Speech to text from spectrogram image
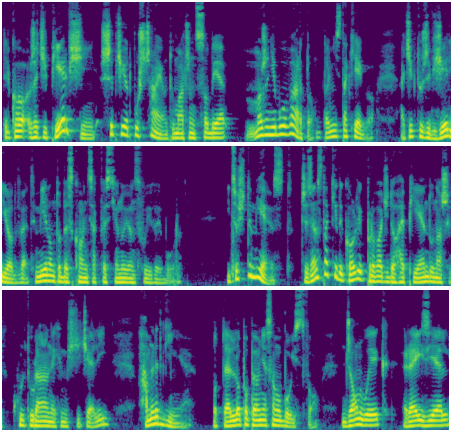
Tylko, że ci pierwsi szybciej odpuszczają, tłumacząc sobie, może nie było warto, to nic takiego, a ci, którzy wzięli odwet, mielą to bez końca, kwestionując swój wybór. I coś w tym jest. Czy zemsta kiedykolwiek prowadzi do happy endu naszych kulturalnych mścicieli? Hamlet ginie. Otello popełnia samobójstwo. John Wick, Raziel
